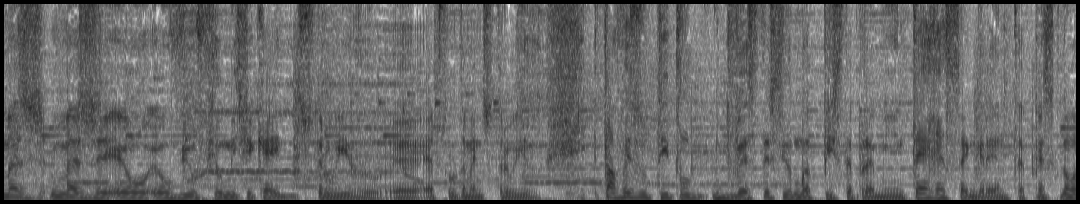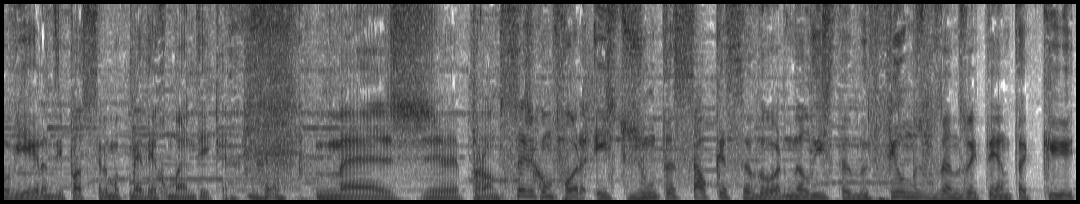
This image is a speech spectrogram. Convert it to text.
mas mas eu, eu vi o filme e fiquei destruído. eh, absolutamente destruído. Talvez o título devesse ter sido uma pista para mim. Terra Sangrenta. Penso que não havia grandes hipóteses de ser uma comédia romântica. mas eh, pronto. Seja como for, isto junta-se ao Caçador na lista de filmes dos anos 80 que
